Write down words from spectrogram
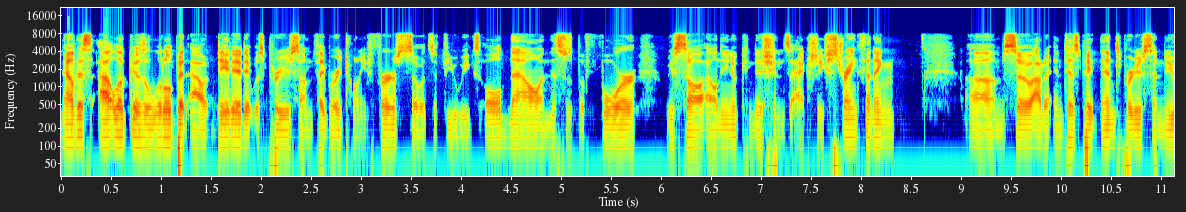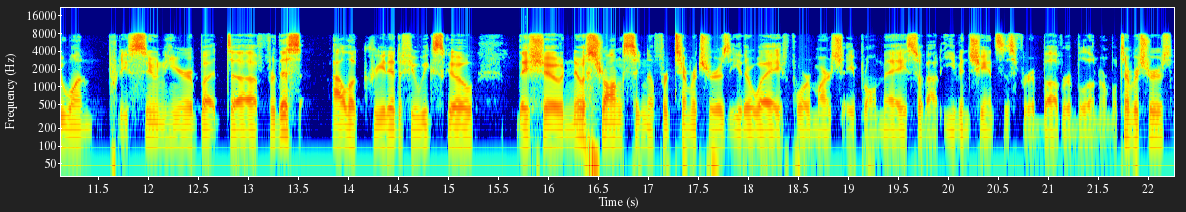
Now this outlook is a little bit outdated. It was produced on February 21st, so it's a few weeks old now, and this was before we saw El Nino conditions actually strengthening. Um, so I anticipate them to produce a new one pretty soon here, but uh, for this outlook created a few weeks ago, they showed no strong signal for temperatures either way for March, April, and May, so about even chances for above or below normal temperatures.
